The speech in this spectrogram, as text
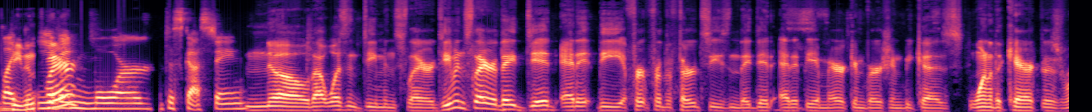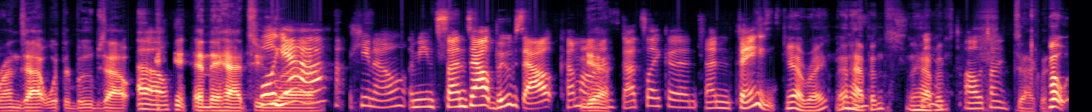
like Demon Slayer? even more disgusting. No, that wasn't Demon Slayer. Demon Slayer, they did edit the for for the third season. They did edit the American version because one of the characters runs out with their boobs out, Oh, and they had to. well, uh, yeah, you know, I mean, sun's out, boobs out. Come on, Yeah. that's like a, a thing Yeah, right. That Mhm. happens. That Yeah, happens. all the time. exactly. Oh,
